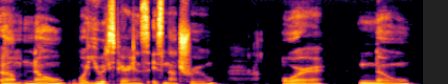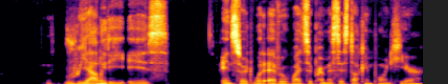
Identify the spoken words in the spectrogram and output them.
um, no, what you experience is not true, or no, reality is insert whatever white supremacist talking point here.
